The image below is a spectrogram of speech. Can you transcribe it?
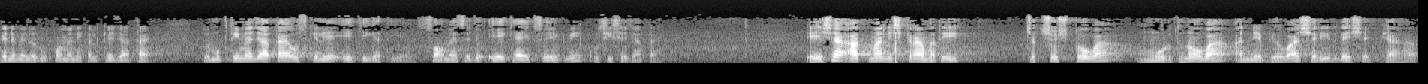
भिन्न भिन्न रूपों में निकल के जाता है। जो मुक्ति में जाता है, उसके लिए एक ही गति है। सौ में से जो एक है, एक सौ एक भी उसी से जाता है। ऐसा आत्मा निष्क्रामति चक्षुष्टो व, मूर्धनो व, अन्यभ्यो व, शरीर देशेभ्य।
